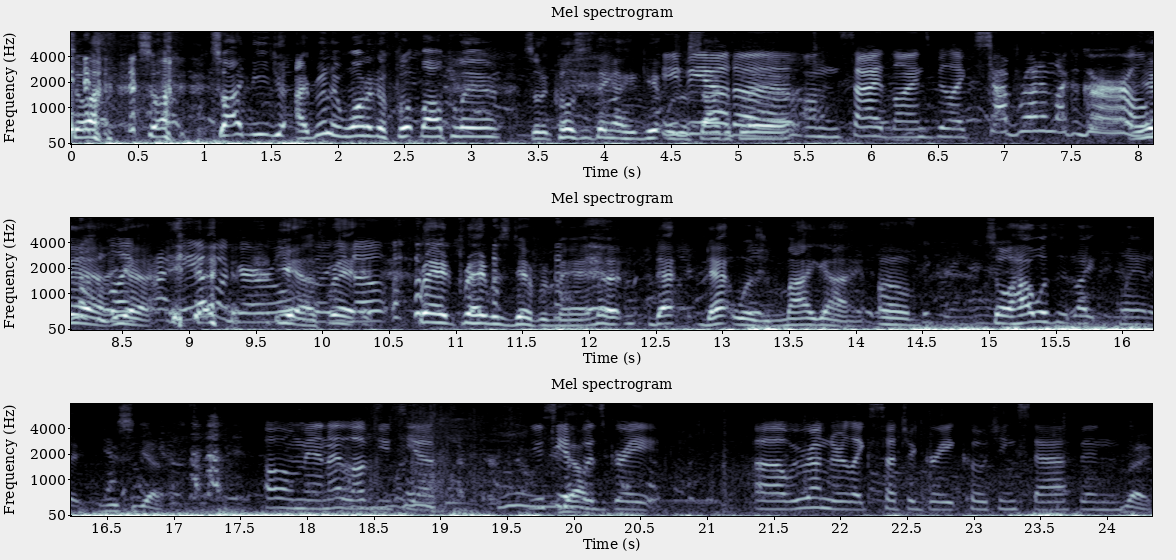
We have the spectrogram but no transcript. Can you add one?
So I so I so I need you. I really wanted a football player. So the closest thing I could get He'd was a soccer out player. uh, on the sidelines, be like, "Stop running like a girl." Yeah, I'm like, yeah. I am a girl. yeah, Fred, You know. Fred, Fred was different, man. That that, was my guy. Um, Sticker in there. so how was it like playing at UCF? Oh man, I loved UCF. UCF Yeah. was great. Uh, we were under like such a great coaching staff, and Right.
